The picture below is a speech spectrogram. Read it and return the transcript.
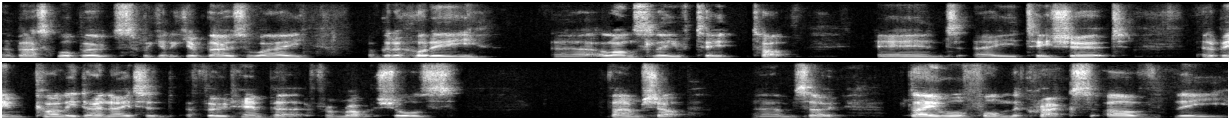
uh, basketball boots. We're going to give those away. I've got a hoodie, uh, a long sleeve t- top, and a t shirt it have been kindly donated a food hamper from Robertshaw's farm shop. Um, so they will form the crux of the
